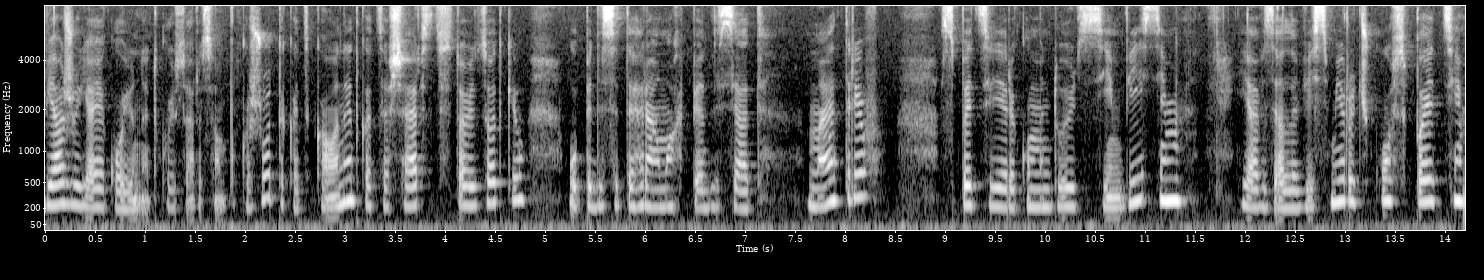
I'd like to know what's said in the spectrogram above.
В'яжу я якою ниткою? Зараз вам покажу. Така цікава нитка це шерсть 100% у 50 грамах 50 метрів. Спиці рекомендують 7-8. Я взяла вісьмірочку спиці.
